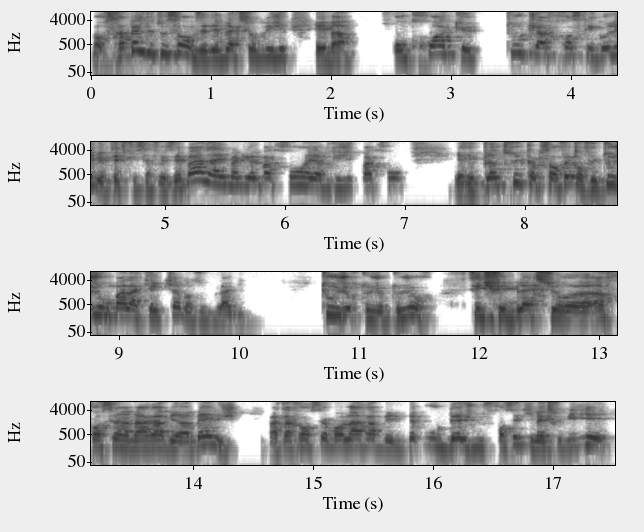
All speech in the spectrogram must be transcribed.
on se rappelle de tout ça, on faisait des blagues sur Brigitte. Eh ben, on croit que toute la France rigolait, mais peut-être que ça faisait mal à Emmanuel Macron et à Brigitte Macron. Il y avait plein de trucs comme ça. En fait, on fait toujours mal à quelqu'un dans une blague. Toujours, toujours, toujours. Si tu fais une blague sur euh, un Français, un Arabe et un Belge, bah, tu as forcément l'Arabe ou le Belge ou le Français qui va être humilié.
